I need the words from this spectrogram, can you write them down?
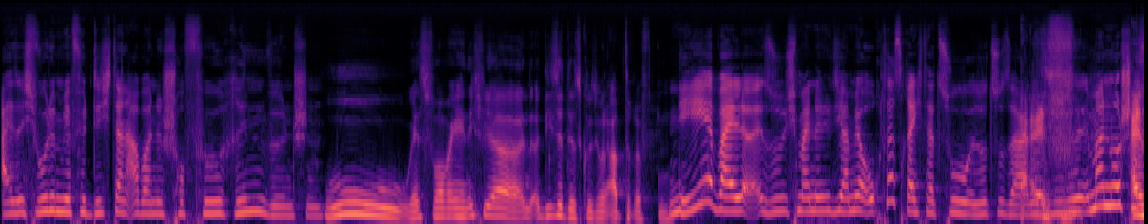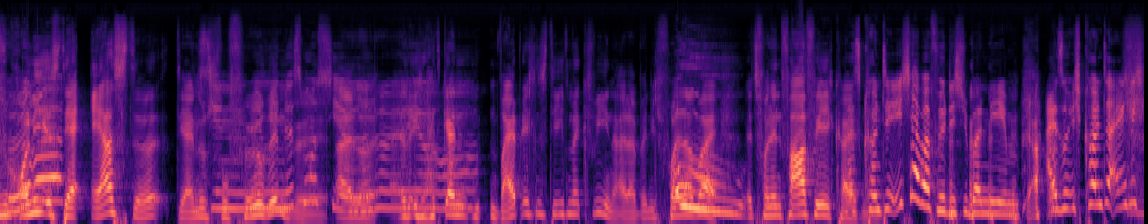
Also ich würde mir für dich dann aber eine Chauffeurin wünschen. Uh, jetzt wollen wir hier nicht wieder diese Diskussion abdriften. Nee, weil, also ich meine, die haben ja auch das Recht dazu, sozusagen. Ja, Sie sind immer nur Chauffeure. Also Ronny ist der Erste, der eine Chauffeurin will. Also, ne? also ich Ja. hätte gern einen weiblichen Steve McQueen, Alter, bin ich voll Oh. dabei. Jetzt von den Fahrfähigkeiten. Das könnte ich aber für dich übernehmen. Also ich könnte eigentlich,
